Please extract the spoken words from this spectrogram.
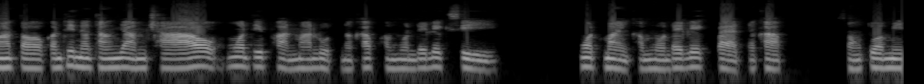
มาต่อกันที่แนวทางยามเช้า งวดที่ผ่านมาหลุดนะครับคำนวณได้เลข 4 งวดใหม่คำนวณได้เลข 8 นะครับ 2 ตัวมี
